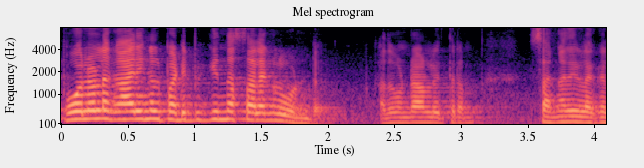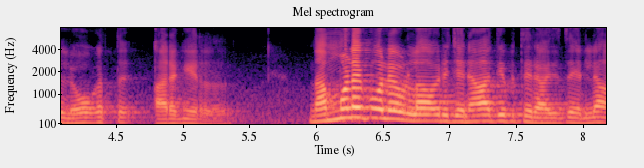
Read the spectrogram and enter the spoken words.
പോലുള്ള കാര്യങ്ങൾ പഠിപ്പിക്കുന്ന സ്ഥലങ്ങളുമുണ്ട് അതുകൊണ്ടാണല്ലോ ഇത്തരം സംഗതികളൊക്കെ ലോകത്ത് അരങ്ങേറുന്നത്. നമ്മളെപ്പോലെയുള്ള ഒരു ജനാധിപത്യ രാജ്യത്തെ എല്ലാ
